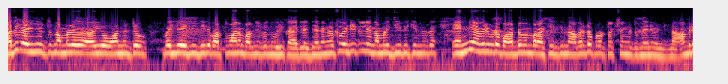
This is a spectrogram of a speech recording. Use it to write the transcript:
അത് കഴിഞ്ഞിട്ട് നമ്മൾ അയ്യോ വന്നിട്ട് വലിയ രീതിയിൽ വർത്തമാനം പറഞ്ഞിട്ടൊന്നും ഒരു കാര്യമില്ല. ജനങ്ങൾക്ക് വേണ്ടിയിട്ടല്ലേ നമ്മൾ ജീവിക്കുന്നത്. എന്നെ അവരിവിടെ വാർഡ് മെമ്പർ ആക്കിയിരിക്കുന്നത് അവരുടെ പ്രൊട്ടക്ഷൻ കിട്ടുന്നതിന് വേണ്ടിയിട്ടാണ്. അവർ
